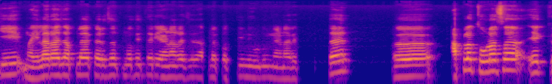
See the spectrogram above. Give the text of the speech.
की महिला राज आपल्या कर्जतमध्ये तर येणार आहेत आपल्या पत्नी निवडून येणार आहेत. तर आपला थोडासा एक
